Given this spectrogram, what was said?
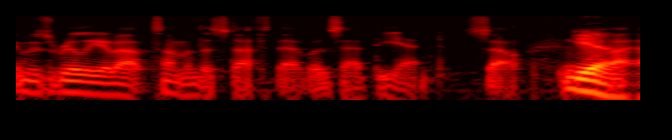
It was really about some of the stuff that was at the end. So Yeah.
